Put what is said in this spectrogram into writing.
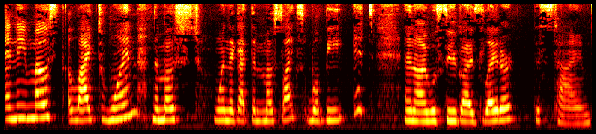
And the most liked one, the most one that got the most likes will be it. And I will see you guys later this time.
